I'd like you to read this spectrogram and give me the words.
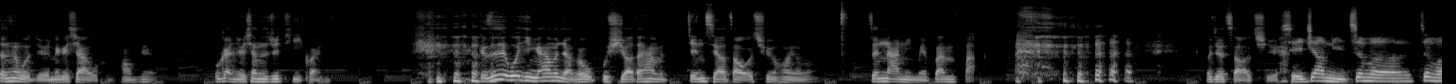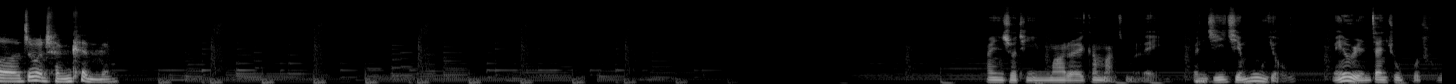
但是我觉得那个下午很荒谬，我感觉像是去踢馆。可是我已经跟他们讲说我不需要，但他们坚持要找我去的话，说真拿你没办法，我就只好去。谁叫你这么这么这么诚恳呢？欢迎收听《妈的干嘛这么累》。本集节目由没有人赞助播出，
